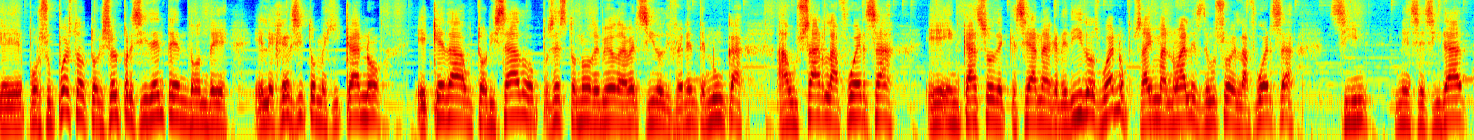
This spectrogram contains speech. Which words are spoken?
que por supuesto autorizó el presidente en donde el ejército mexicano eh, queda autorizado, pues esto no debió de haber sido diferente nunca, a usar la fuerza eh, en caso de que sean agredidos. Bueno, pues hay manuales de uso de la fuerza sin necesidad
